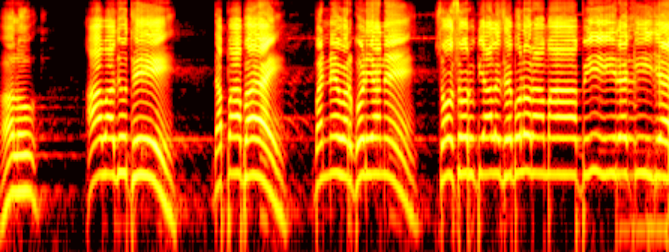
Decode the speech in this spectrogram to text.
હલો. આ બાજુથી દપાભાઈ બંને વરઘોડિયાને સો સો રૂપિયા લે છે. બોલો, રામા પીર કી જય.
